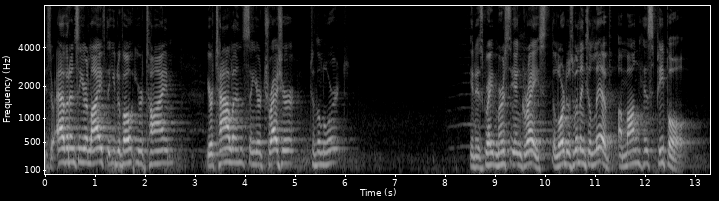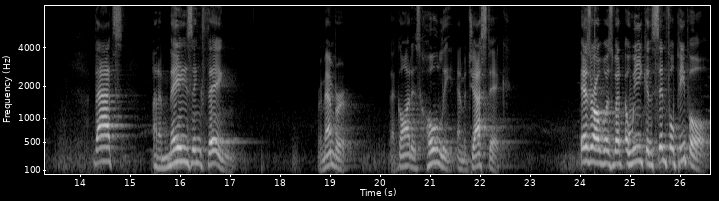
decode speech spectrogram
Is there evidence in your life that you devote your time, your talents, and your treasure to the Lord? In His great mercy and grace, the Lord was willing to live among His people. That's an amazing thing. Remember that God is holy and majestic. Israel was but a weak and sinful people.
